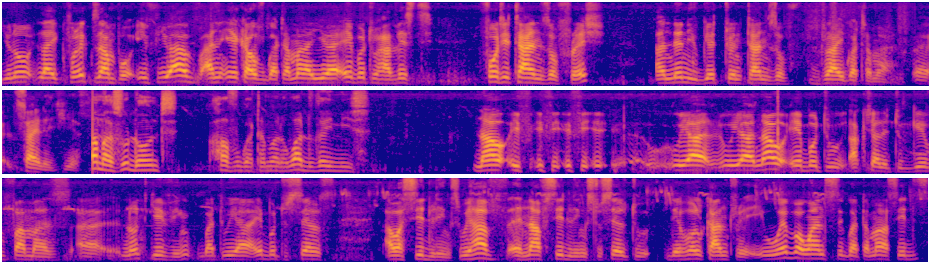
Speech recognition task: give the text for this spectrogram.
you know like for example if you have an acre of guatemala you are able to harvest 40 tons of fresh and then you get 20 tons of dry guatemala uh, silage yes Farmers who don't have Guatemala, what do they miss? now if, if, if, if we are we are now able to actually to give farmers uh, not giving but we are able to sell our seedlings. We have enough seedlings to sell to the whole country. Whoever wants guatemala seeds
